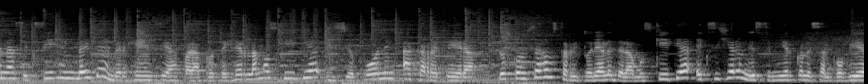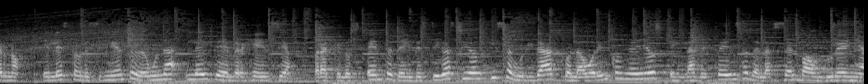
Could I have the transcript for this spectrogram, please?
Indígenas exigen ley de emergencia para proteger la mosquitia y se oponen a carretera. Los consejos territoriales de la mosquitia exigieron este miércoles al gobierno el establecimiento de una ley de emergencia para que los entes de investigación y seguridad colaboren con ellos en la defensa de la selva hondureña.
